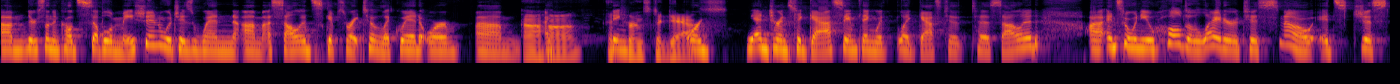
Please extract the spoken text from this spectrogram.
Um, there's something called sublimation, which is when um, a solid skips right to liquid or um, uh-huh. think Entrance to gas. the entrance to gas. Same thing with like gas to to solid. Uh, and so when you hold a lighter to snow, it's just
